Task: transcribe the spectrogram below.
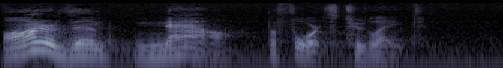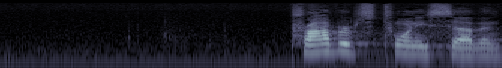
Honor them now before it's too late. Proverbs 27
